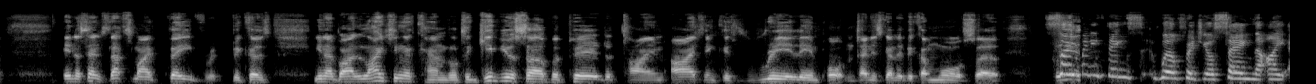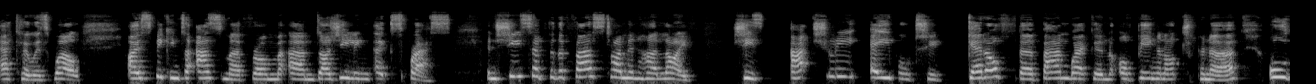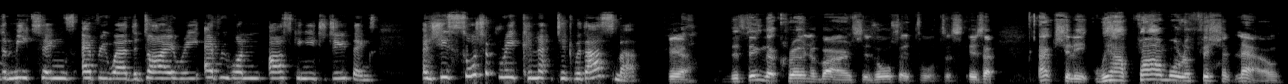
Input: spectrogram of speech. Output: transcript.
in a sense, that's my favorite because, you know, by lighting a candle to give yourself a period of time, I think is really important and it's going to become more so. So many things, Wilfred, you're saying that I echo as well. I was speaking to Asma from um, Darjeeling Express, and she said for the first time in her life, she's actually able to get off the bandwagon of being an entrepreneur, all the meetings everywhere, the diary, everyone asking you to do things and she's sort of reconnected with Asma. Yeah. The thing that coronavirus has also taught us is that actually we are far more efficient now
